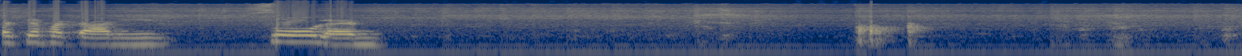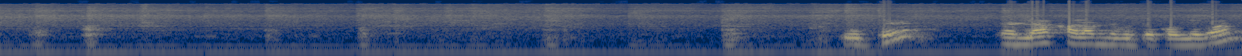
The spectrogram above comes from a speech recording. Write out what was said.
பச்சை பட்டாணி சோளன் போட்டு நல்லா கலந்து விட்டு கொள்ளுவோம்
